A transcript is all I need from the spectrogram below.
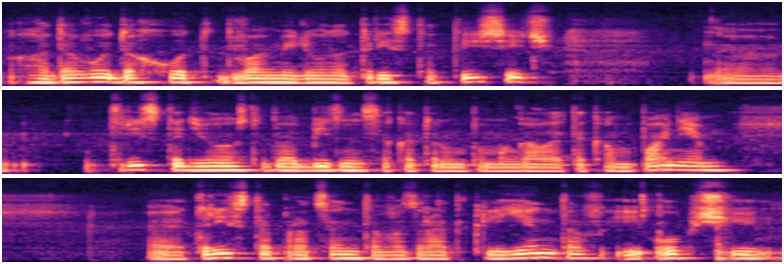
Годовой доход 2 миллиона 300 тысяч. Э, 392 бизнеса, которым помогала эта компания, 300% э, возврат клиентов и общий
